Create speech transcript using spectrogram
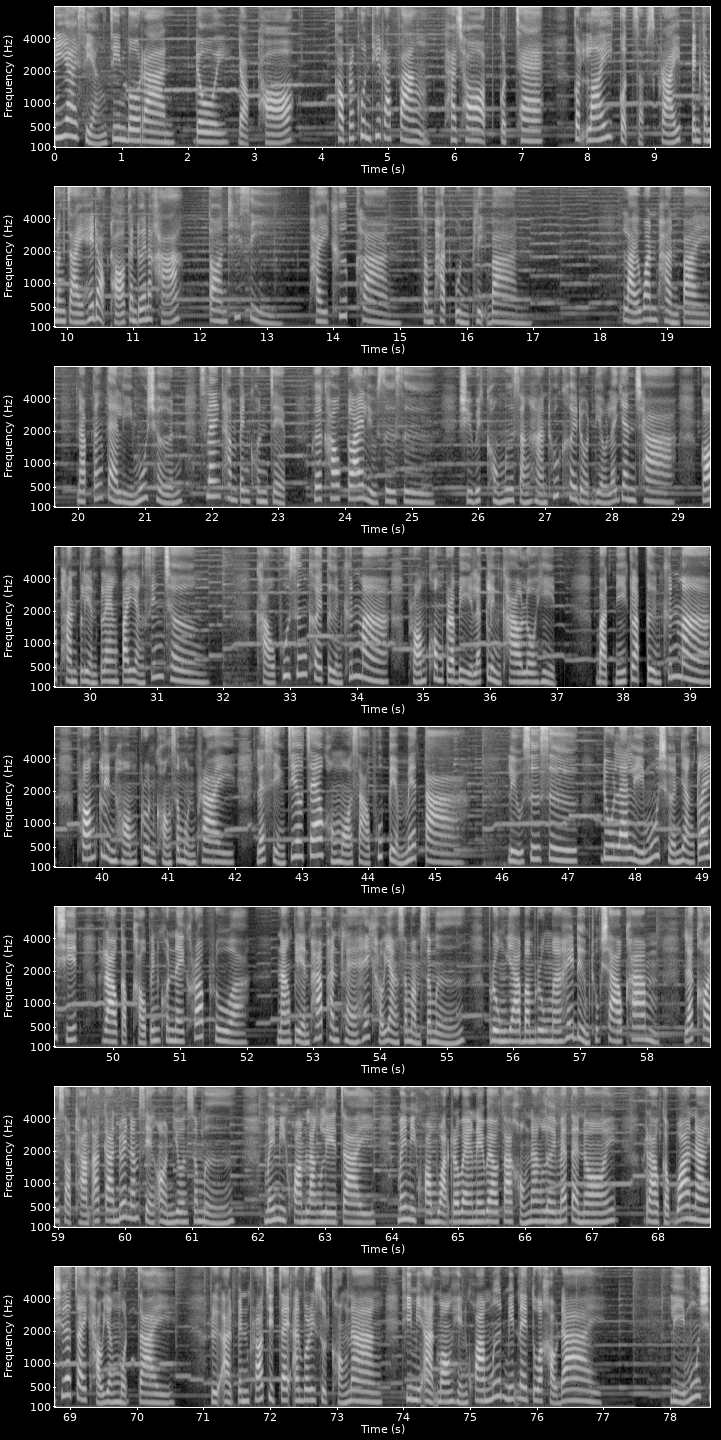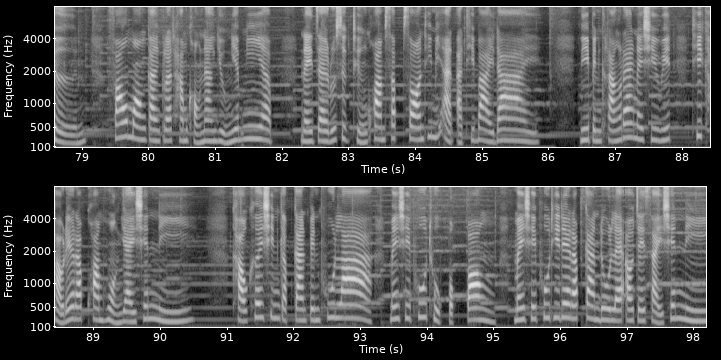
นิยายเสียงจีนโบราณ โดย ดอกท้อ ขอบพระคุณที่รับฟัง ถ้าชอบ กดแชร์ กดไลค์ กด subscribe เป็นกำลังใจให้ดอกท้อกันด้วยนะคะ ตอนที่ 4 ภัยคืบคลาน สัมผัสอุ่นผลิบาน หลายวันผ่านไป นับตั้งแต่หลีมู่เฉินแสลงทำเป็นคนเจ็บ เพื่อเข้าใกล้หลิวซือซือ ชีวิตของมือสังหารทุกเคยโดดเดี่ยวและยันชา ก็พลันเปลี่ยนแปลงไปอย่างสิ้นเชิง เขาผู้ซึ่งเคยตื่นขึ้นมา พร้อมคมกระบี่และกลิ่นคาวโลหิต บัดนี้กลับตื่นขึ้นมา พร้อมกลิ่นหอมกลุ่นของสมุนไพร และเสียงเจี้ยวแจ้วของหมอสาวผู้เปี่ยมเมตตา หลิวซือซือดูแลหลีมู่เฉินอย่างใกล้ชิด ราวกับเขาเป็นคนในครอบครัว นางเปลี่ยนผ้าพันแผลให้เขาอย่างสม่ำเสมอ ปรุงยาบำรุงมาให้ดื่มทุกเช้าค่ำ และคอยสอบถามอาการด้วยน้ำเสียงอ่อนโยนเสมอ ไม่มีความลังเลใจ ไม่มีความหวาดระแวงในแววตาของนางเลยแม้แต่น้อย ราวกับว่านางเชื่อใจเขาอยังหมดใจ หรืออาจเป็นเพราะจิตใจอันบริสุทธิ์ของนาง ที่มีอาจมองเห็นความมืดมิดในตัวเขาได้ หลีมู่เฉิน เฝ้ามองการกระทำของนางอยู่เงียบๆ ในใจรู้สึกถึงความซับซ้อนที่มิอาจอธิบายได้ นี่เป็นครั้งแรกในชีวิตที่เขาได้รับความห่วงใยเช่นนี้ เขาเคยชินกับการเป็นผู้ล่า ไม่ใช่ผู้ถูกปกป้อง ไม่ใช่ผู้ที่ได้รับการดูแลเอาใจใส่เช่นนี้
